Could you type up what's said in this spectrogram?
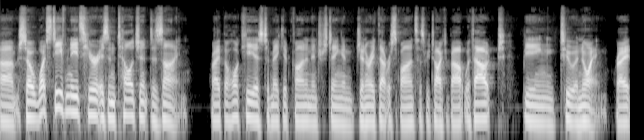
Um, so what Steve needs here is intelligent design, right? The whole key is to make it fun and interesting and generate that response as we talked about without being too annoying, right?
